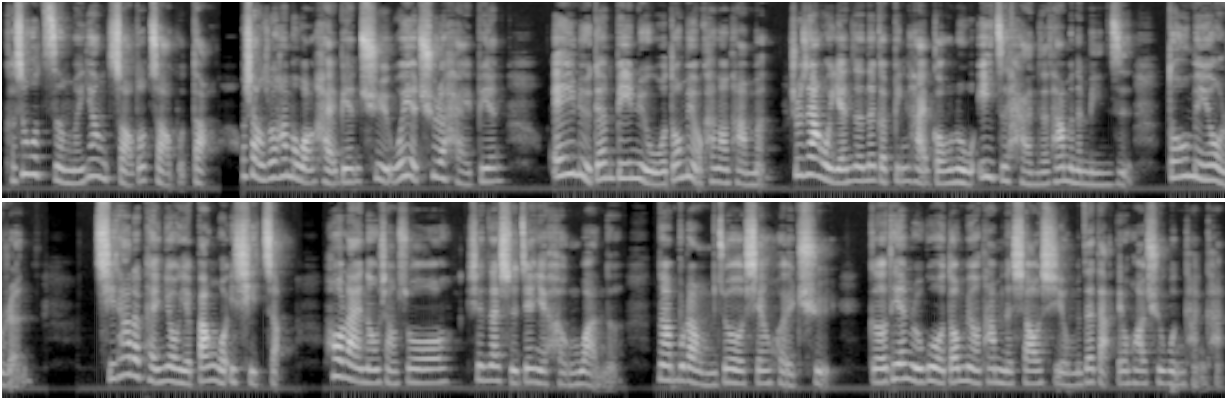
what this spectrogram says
可是我怎么样找都找不到。我想说他们往海边去，我也去了海边，A 女跟 B 女我都没有看到他们。就这样，我沿着那个滨海公路一直喊着他们的名字，都没有人。其他的朋友也帮我一起找。后来呢，我想说，现在时间也很晚了，那不然我们就先回去。隔天如果都没有他们的消息，我们再打电话去问看看。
